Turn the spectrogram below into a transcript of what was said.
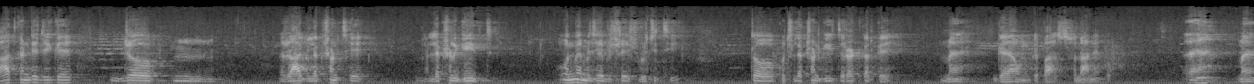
भातखंडे जी के जो राग लक्षण थे, लक्षण गीत, उनमें मुझे विशेष रुचि थी। तो कुछ लक्षण गीत रट करके मैं गया उनके पास सुनाने को। मैं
